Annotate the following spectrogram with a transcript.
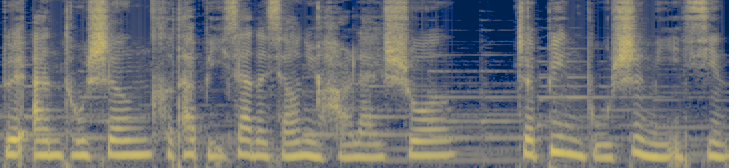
对安徒生和他笔下的小女孩来说，这并不是迷信。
